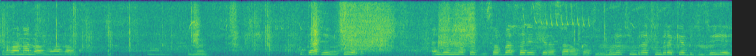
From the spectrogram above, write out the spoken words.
rivana nhamo wanangu kugadheni kuyeka ende munopedzisa basa rese rasara kugadheni munotimbira timbira kebhiji ziyeye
